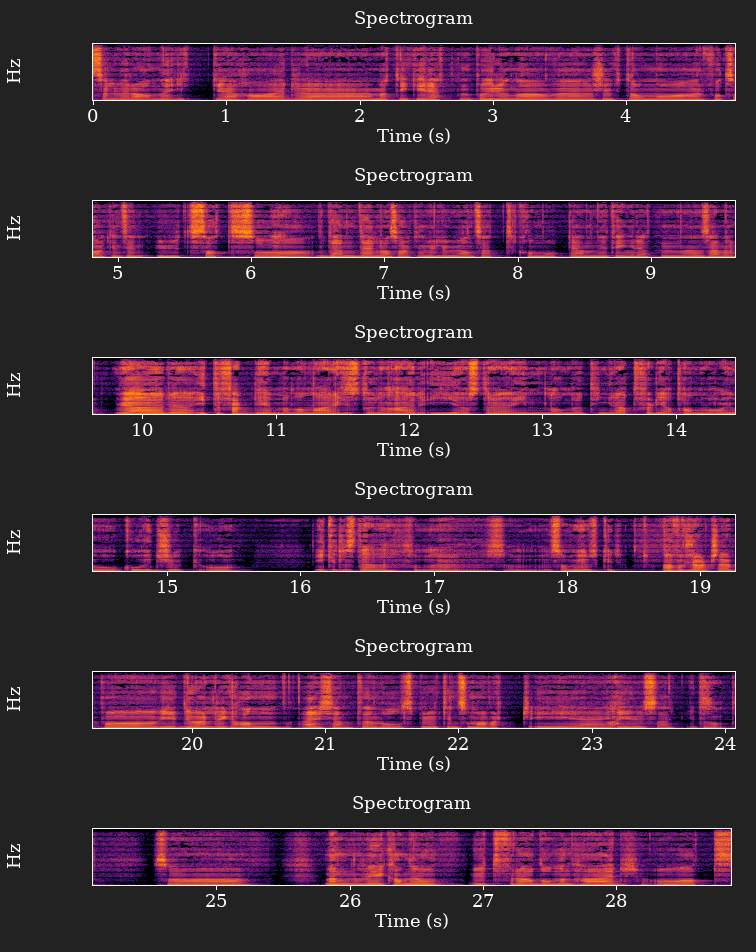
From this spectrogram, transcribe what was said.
selve ranet, ikke har uh, møtte ikke retten pga. Uh, sykdom og har fått saken sin utsatt. Så den delen av saken vil uansett komme opp igjen i tingretten senere. Vi er uh, ikke ferdig med denne historien her i Østre Innlandet tingrett, fordi at han var jo covid-sjuk og ikke til stede, som, mm. som, som vi husker. Han har forklart seg på video, heller ikke han erkjente den voldsbruken som har vært i, Nei, i huset her. Ikke sant? Så, men vi kan jo, ut fra dommen her, og at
